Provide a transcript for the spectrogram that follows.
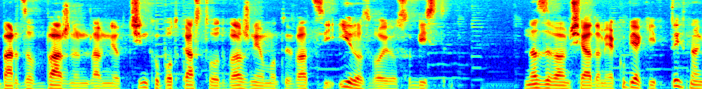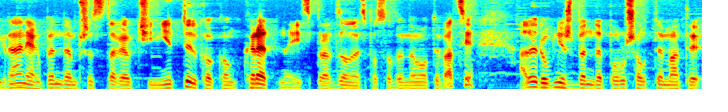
bardzo ważnym dla mnie odcinku podcastu Odważnie o motywacji i rozwoju osobistym. Nazywam się Adam Jakubiak i w tych nagraniach będę przedstawiał Ci nie tylko konkretne i sprawdzone sposoby na motywację, ale również będę poruszał tematy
